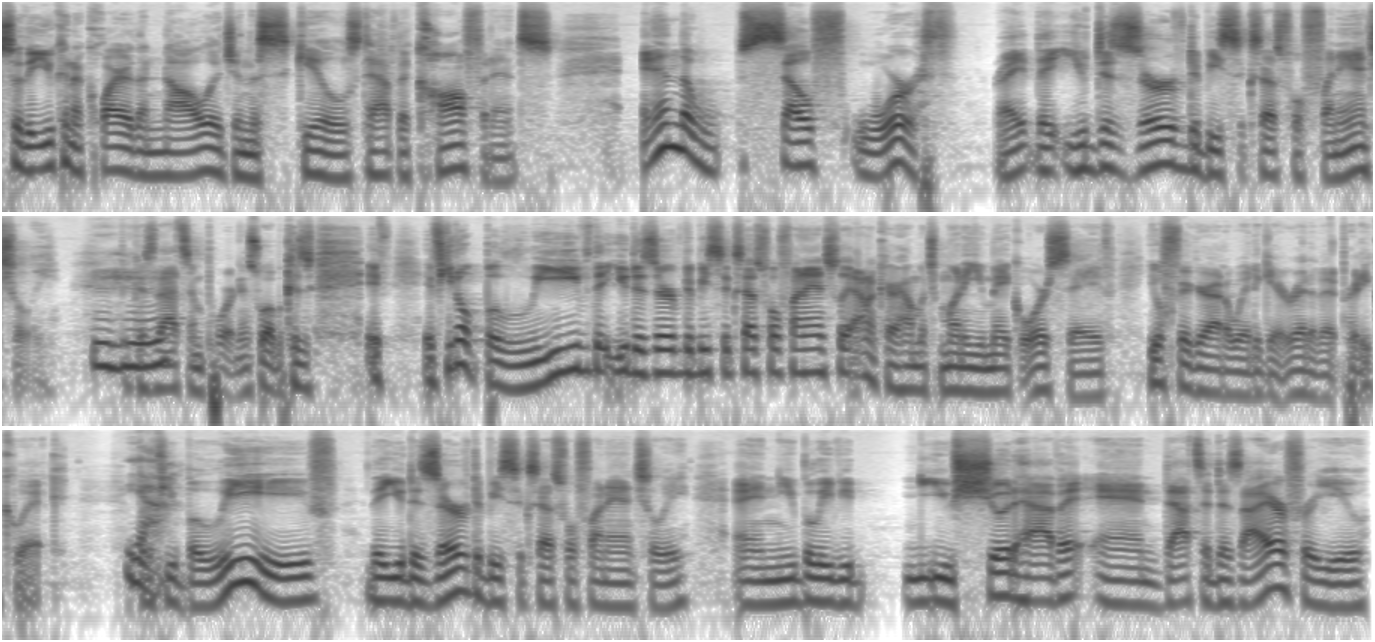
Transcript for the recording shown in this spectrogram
so that you can acquire the knowledge and the skills to have the confidence and the self worth, right? That you deserve to be successful financially. Mm-hmm. Because that's important as well. Because if if you don't believe that you deserve to be successful financially, I don't care how much money you make or save, you'll figure out a way to get rid of it pretty quick. Yeah. If you believe that you deserve to be successful financially and you believe you you should have it and that's a desire for you,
